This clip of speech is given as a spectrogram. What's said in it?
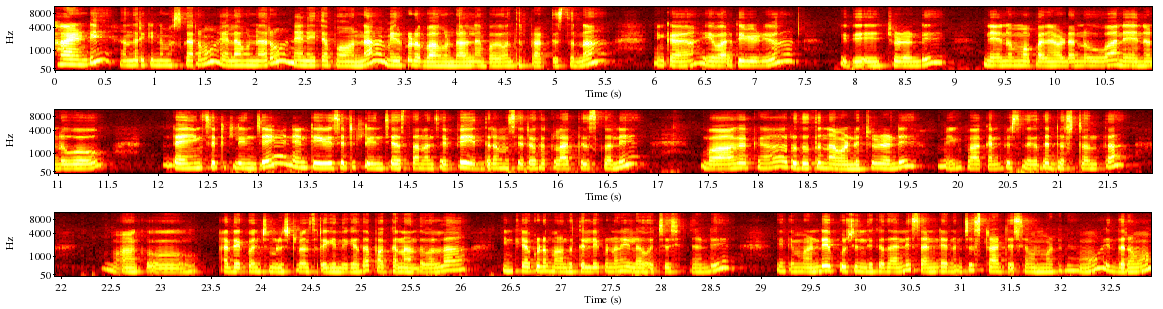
Hi అండి అందరికీ నమస్కారం ఎలా ఉన్నారు? నేనైతే బాగున్నా. మీరు కూడా బాగుండాలని నా భగవంతుని ప్రార్థిస్తున్నా. ఇంకా ఇవాటి వీడియో ఇది చూడండి. నేను మా పనివాడ నువ్వా నేను నువ్వు. డైనింగ్ సెట్ క్లీన్ చేయి నేను టీవీ సెట్ క్లీన్ చేస్తానని చెప్పి ఇద్దరం ఒక క్లాత్ తీసుకొని బాగా రుదుతున్నామండి చూడండి మీకు బాగా కనిపిస్తుంది కదా డస్ట్ అంతా. మాకు అదే కొంచెం డిస్టర్బెన్స్ జరిగింది కదా పక్కన. అందువల్ల ఇంట్లో కూడా మనకు తెలియకుండానే ఇలా వచ్చేసిందండి. ఇది మండే పూజ ఉంది కదా అని సండే నుంచి స్టార్ట్ చేసామన్నమాట మేము ఇద్దరము.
